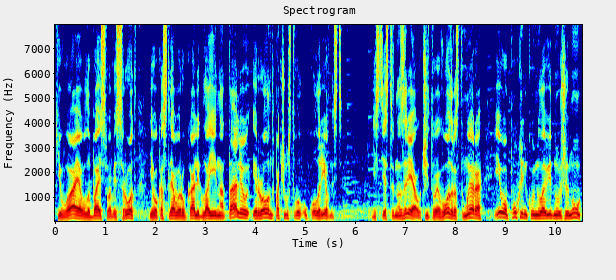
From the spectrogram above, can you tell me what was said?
кивая, улыбаясь во весь рот, его костлявая рука легла ей на талию, и Роланд почувствовал укол ревности. Естественно, зря, учитывая возраст мэра и его пухленькую миловидную жену,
